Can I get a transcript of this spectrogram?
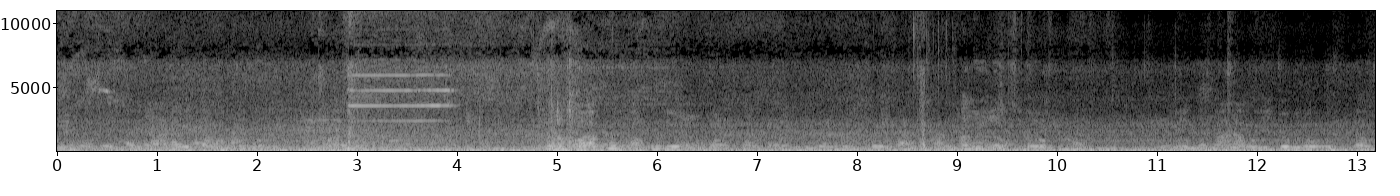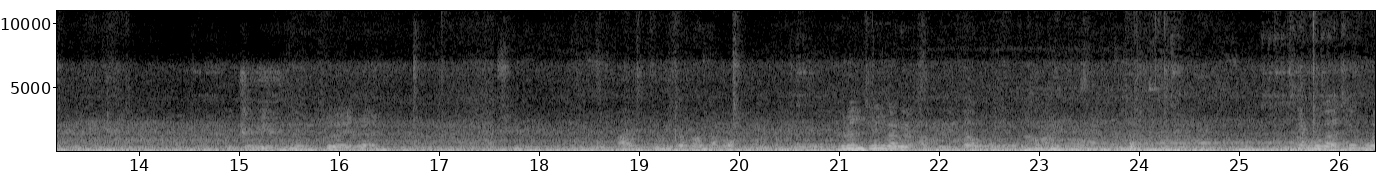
그래서 그 자기는 안 하겠다고 그러고 경우는 뭘 생각해? 강윤옥 씨도 여기 맨날 안 하고 이쪽으로 오고 싶다고 이쪽에 그 토요일날 아, 둘이 쏠다온다고 그런 생각을 갖고 있다고 친구가 친구가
